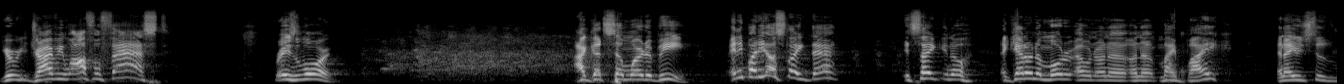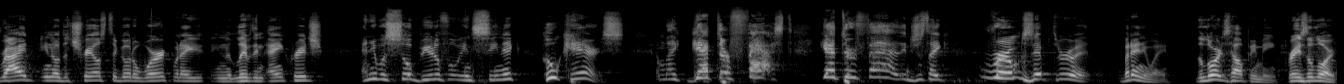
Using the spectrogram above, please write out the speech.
you're driving awful fast. Praise the Lord. I got somewhere to be. Anybody else like that? It's like, you know, I get on a motor, on a, on a, my bike, and I used to ride, you know, the trails to go to work when I you know, lived in Anchorage, and it was so beautiful and scenic. Who cares? I'm like, get there fast, get there fast, and just like, vroom, zip through it. But anyway, the Lord is helping me. Praise the Lord.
